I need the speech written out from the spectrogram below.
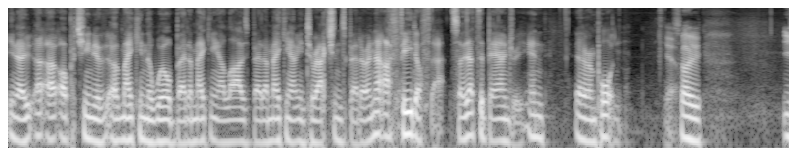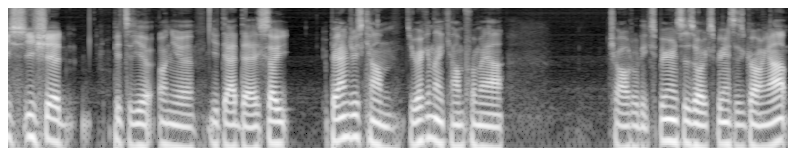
you know, a, a opportunity of, of, making the world better, making our lives better, making our interactions better, and that, I feed off that. So that's a boundary, and they're important. Yeah. So you you shared bits of your on your your dad there. So boundaries come. Do you reckon they come from our childhood experiences or experiences growing up?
